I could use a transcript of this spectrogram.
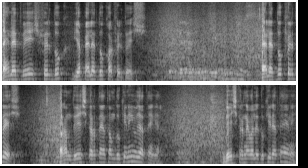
पहले द्वेष, फिर दुख, या पहले दुख और फिर द्वेष? पहले दुख, फिर द्वेष। और हम द्वेष करते हैं तो हम दुखी नहीं हो जाते हैं क्या? द्वेष करने वाले दुखी रहते हैं नहीं?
